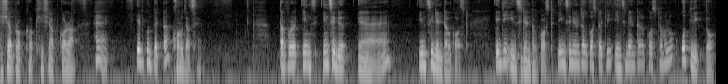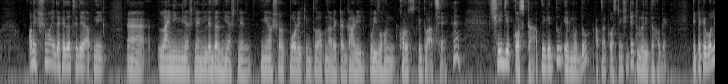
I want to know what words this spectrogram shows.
হিসাব রক্ষক, হিসাব করা হ্যাঁ এর কিন্তু একটা খরচ আছে। তারপরে ইনসিডেন্ট ইনসিডেন্টাল কস্ট এই যে ইনসিডেন্টাল কস্ট এই ইনসিডেন্টাল কস্টটা কি? ইনসিডেন্টাল কস্টটা হলো অতিরিক্ত। অনেক সময় দেখা যাচ্ছে যে আপনি লাইনিং নিয়ে আসলেন লেদার নিয়ে আসলেন, নিয়ে আসার পরে কিন্তু আপনার একটা গাড়ির পরিবহন খরচ কিন্তু আছে হ্যাঁ? সেই যে কস্টটা আপনি কিন্তু এর মধ্যে আপনার কস্টিং শিটে তুলে দিতে হবে। এটাকে বলে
